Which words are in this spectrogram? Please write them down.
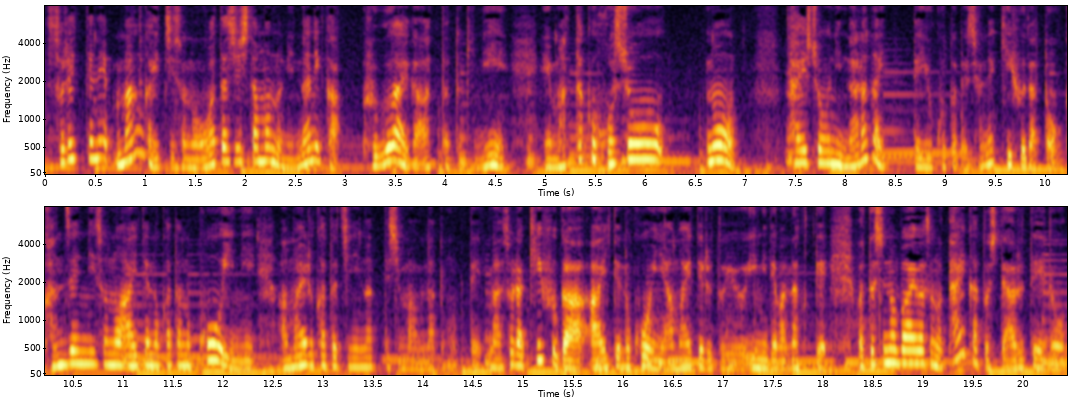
それってね万が一そのお渡ししたものに何か不具合があった時にえ全く保証の対象にならないっていうことですよね寄付だと完全にその相手の方の行為に甘える形になってしまうなと思ってまあそれは寄付が相手の行為に甘えてるという意味ではなくて私の場合はその対価としてある程度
